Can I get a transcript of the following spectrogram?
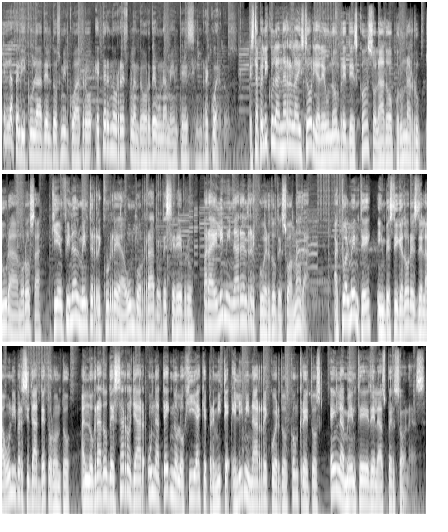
en la película del 2004 Eterno Resplandor de una mente sin recuerdos. Esta película narra la historia de un hombre desconsolado por una ruptura amorosa, quien finalmente recurre a un borrado de cerebro para eliminar el recuerdo de su amada. Actualmente, investigadores de la Universidad de Toronto han logrado desarrollar una tecnología que permite eliminar recuerdos concretos en la mente de las personas.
